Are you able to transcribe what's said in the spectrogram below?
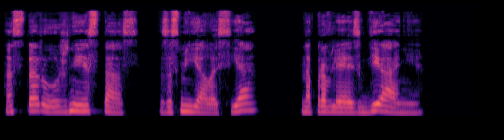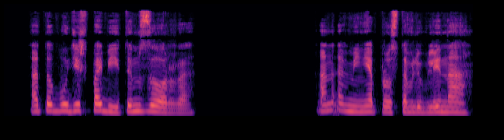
Осторожнее, Стас, засмеялась я направляясь к Диане. А то будешь побитым, Зорро. Она в меня просто влюблена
